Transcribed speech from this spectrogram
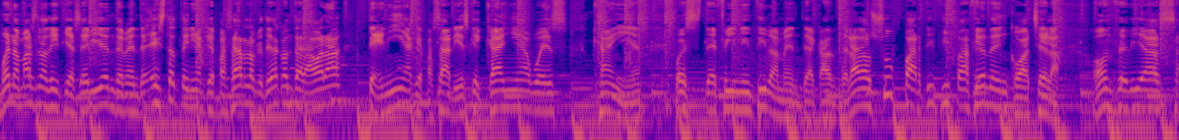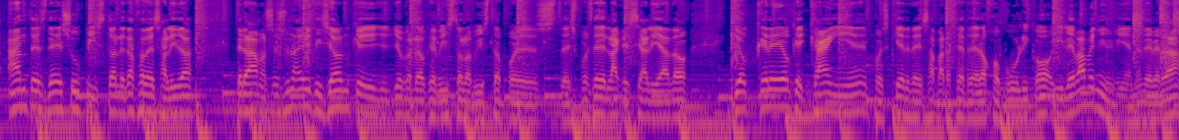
Bueno, más noticias, evidentemente. Esto tenía que pasar, lo que te voy a contar ahora tenía que pasar. Y es que Kanye West, Kanye, pues definitivamente ha cancelado su participación en Coachella. 11 días antes de su pistoletazo de salida. Pero vamos, es una decisión que yo creo que he visto lo visto, pues después de la que se ha liado, yo creo que Kanye pues quiere desaparecer del ojo público y le va a venir bien, ¿eh? de verdad.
